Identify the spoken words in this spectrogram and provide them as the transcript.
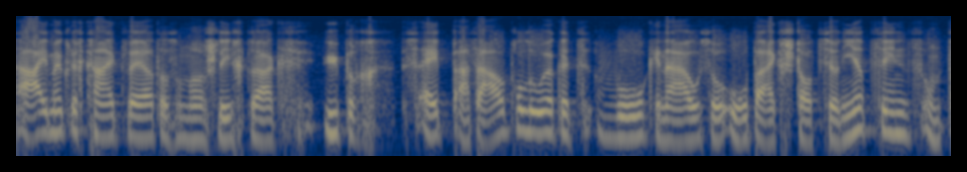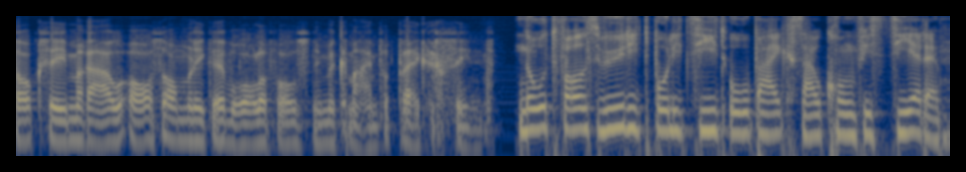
Eine Möglichkeit wäre, dass wir schlichtweg über das App auch selber schauen, wo genau so O-Bikes stationiert sind. Und da sehen wir auch Ansammlungen, die allenfalls nicht mehr gemeinverträglich sind. Notfalls würde die Polizei die O-Bikes auch konfiszieren.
